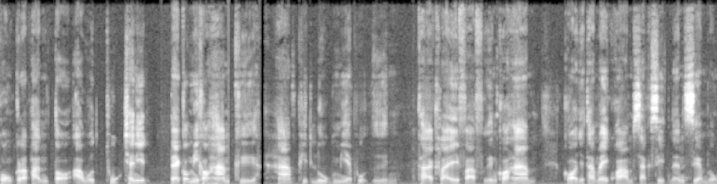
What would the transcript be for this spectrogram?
คงกระพันต่ออาวุธทุกชนิด แต่ก็มีข้อห้ามคือห้ามผิดลูกเมียผู้อื่น ถ้าใครฝ่าฝืนข้อห้าม ก็จะทำให้ความศักดิ์สิทธิ์นั้นเสื่อมลง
